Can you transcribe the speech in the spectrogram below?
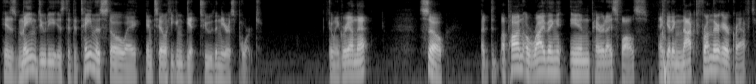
his main duty is to detain this stowaway until he can get to the nearest port. Can we agree on that? So, upon arriving in Paradise Falls and getting knocked from their aircraft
